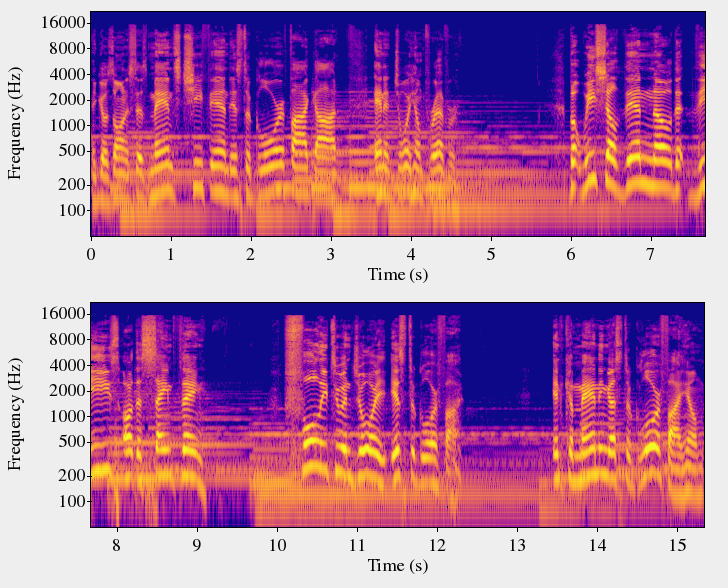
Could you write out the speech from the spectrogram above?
He goes on and says, Man's chief end is to glorify God and enjoy Him forever. But we shall then know that these are the same thing fully to enjoy is to glorify. In commanding us to glorify Him,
